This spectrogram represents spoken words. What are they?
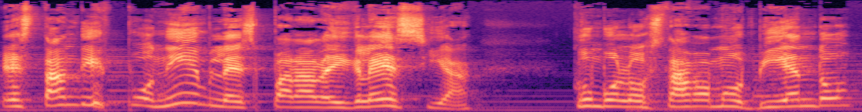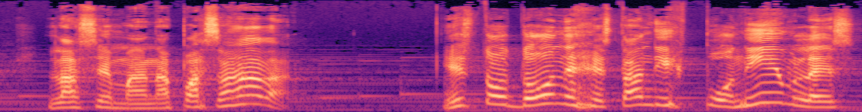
están disponibles para la iglesia, como lo estábamos viendo la semana pasada. Estos dones están disponibles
